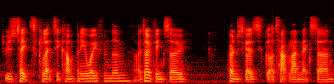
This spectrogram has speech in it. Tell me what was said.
Should we just take this collected company away from them? I don't think so. Opponent just goes, got a tap land next turn.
